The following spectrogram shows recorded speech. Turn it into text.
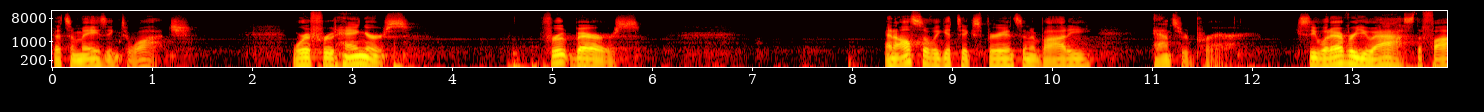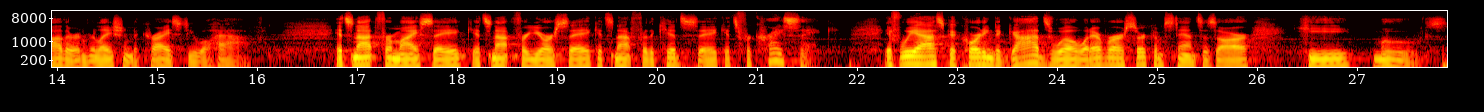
That's amazing to watch. We're fruit hangers, fruit bearers. And also, we get to experience in a body answered prayer. You see, whatever you ask the Father in relation to Christ, you will have. It's not for my sake, it's not for your sake, it's not for the kids' sake, it's for Christ's sake. If we ask according to God's will, whatever our circumstances are, He moves.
